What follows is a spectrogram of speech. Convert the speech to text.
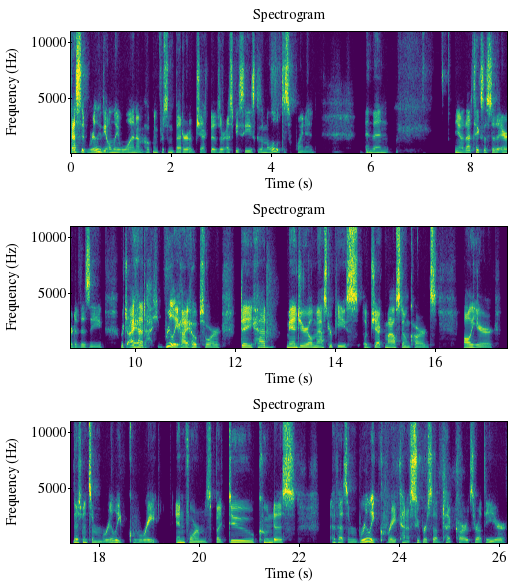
that's really the only one I'm hoping for some better objectives or SBCs because I'm a little disappointed. And then, you know, that takes us to the Eredivisie, which I had really high hopes for. They had managerial masterpiece object milestone cards all year. There's been some really great informs, but do Kundus have had some really great kind of super sub type cards throughout the year.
